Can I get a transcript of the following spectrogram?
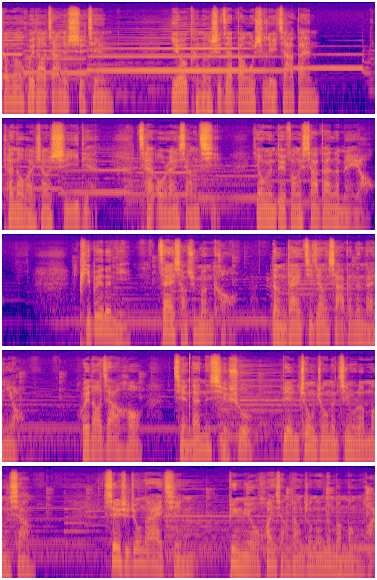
刚刚回到家的时间，也有可能是在办公室里加班，看到晚上十一点，才偶然想起要问对方下班了没有。疲惫的你在小区门口等待即将下班的男友，回到家后简单的洗漱，便重重的进入了梦乡。现实中的爱情，并没有幻想当中的那么梦幻。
